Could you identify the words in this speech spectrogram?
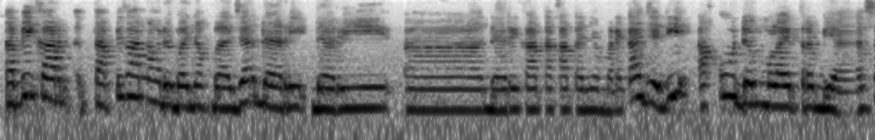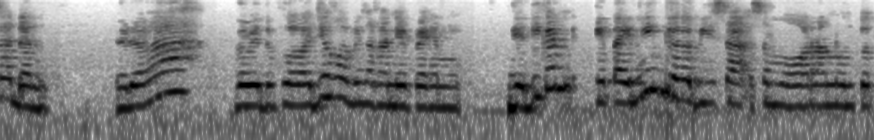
Tapi kar tapi karena udah banyak belajar dari dari eh, dari kata-katanya mereka jadi aku udah mulai terbiasa dan ya udahlah go with the flow aja kalau misalkan dia pengen. Jadi kan kita ini nggak bisa semua orang nuntut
